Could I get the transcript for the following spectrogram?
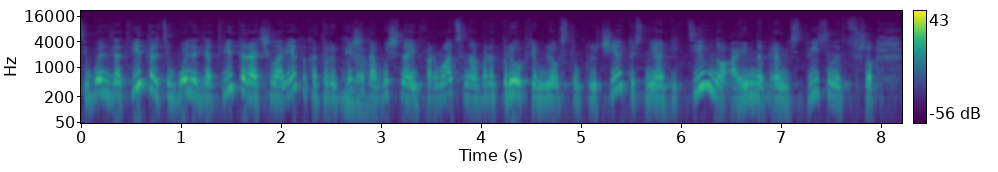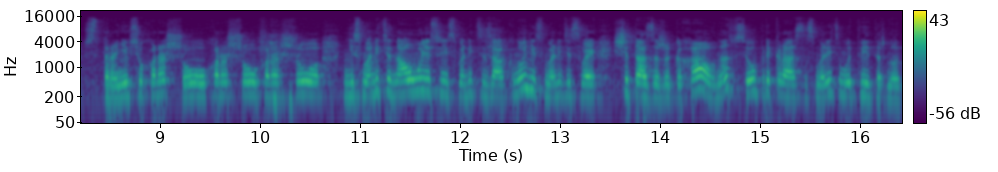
тем более для Твиттера, тем более для Твиттера человека, который пишет да. обычно информацию, наоборот, при кремлевском ключе, то есть не объективно, а именно прям действительно, что в стране все хорошо, хорошо, хорошо, не смотрите на улицу, не смотрите за окно, не смотрите свои счета за ЖКХ, а у нас все прекрасно, смотрите мой Твиттер. Ну,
